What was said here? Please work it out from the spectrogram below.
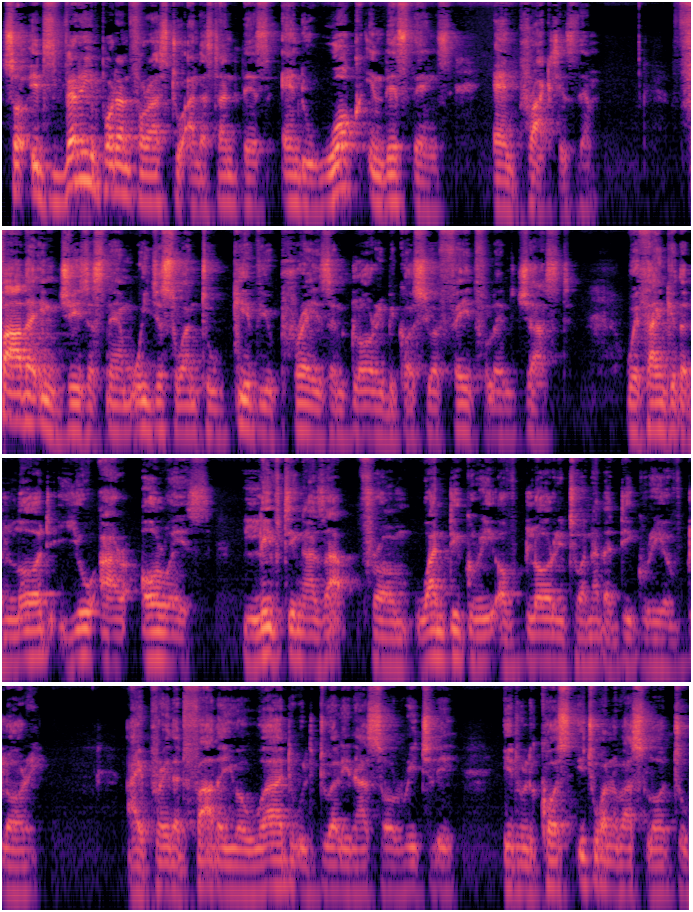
So it's very important for us to understand this and walk in these things and practice them. Father, in Jesus' name, we just want to give you praise and glory because you are faithful and just. We thank you that, Lord, you are always lifting us up from one degree of glory to another degree of glory. I pray that, Father, your word will dwell in us so richly. It will cause each one of us, Lord, to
